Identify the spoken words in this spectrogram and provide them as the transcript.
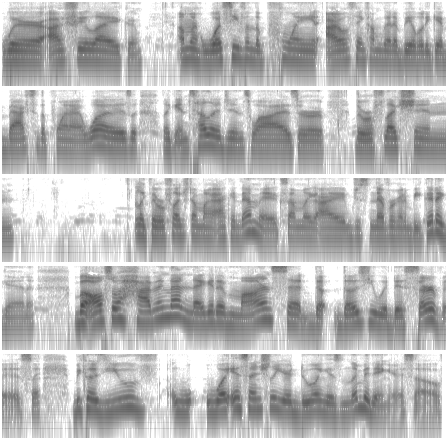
where I feel like I'm like, what's even the point? I don't think I'm going to be able to get back to the point I was, like intelligence wise, or the reflection, like the reflection of my academics. I'm like, I'm just never going to be good again but also having that negative mindset d- does you a disservice because you've w- what essentially you're doing is limiting yourself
